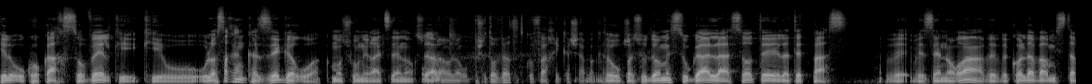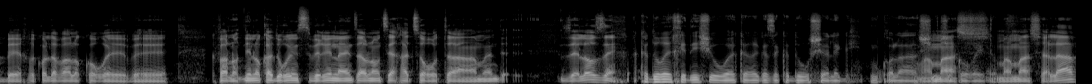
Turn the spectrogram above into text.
כאילו, הוא כל כך סובל, כי, כי הוא, הוא לא שחקן כזה גרוע, כמו שהוא נראה אצלנו הוא עכשיו, לא, לא, הוא פשוט עובר את התקופה הכי קשה בקריירה והוא שלו. פשוט לא מסוגל לעשות, אה, לתת פס. ו- וזה נורא, ו- וכל דבר מסתבך, וכל דבר לא קורה, וכבר נותנים לו כדורים סבירים לאמצע, הוא לא מצליח לעצור אותם. זה לא זה. הכדור היחידי שהוא רואה כרגע זה כדור שלג, עם כל השיט ממש, שקורה איתו. ממש עליו.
